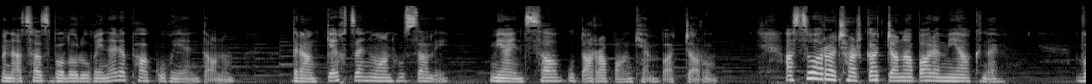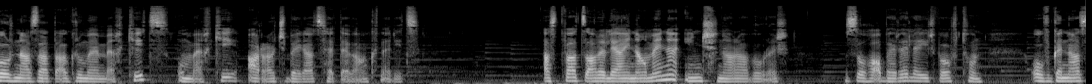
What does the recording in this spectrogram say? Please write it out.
Մնացած բոլոր ուղիները փակ ուղի են տանում։ Դրանք կեղծ են ու անհուսալի։ Միայն ցավ ու տարապանք են պատճառում։ Աստծո առաջարկած ճանապարհը միակն է, որն ազատ ագրում է մեղքից ու մեղքի առաջ բերած հետևանքներից։ Աստված արել է այն ամենը, ինչ հնարավոր էր։ Զոհաբերել է իր որդուն, ով գնաց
